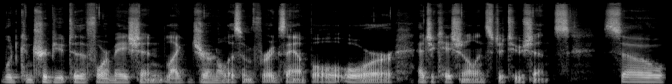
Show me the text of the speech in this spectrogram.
would contribute to the formation, like journalism, for example, or educational institutions. So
